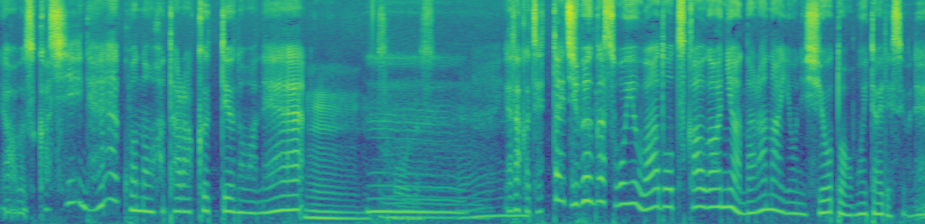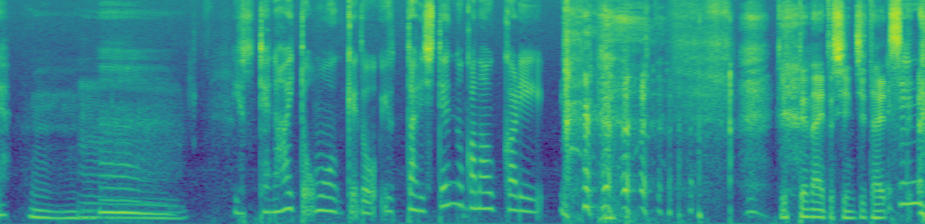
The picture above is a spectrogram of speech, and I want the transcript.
や難しいね。この働くっていうのはね。う、んうん。そうですよね。いやだから絶対自分がそういうワードを使う側にはならないようにしようとは思いたいですよね。うんうん。うん。言ってないと思うけど言ったりしてんのかなうっかり 言ってないと信じたい信じ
